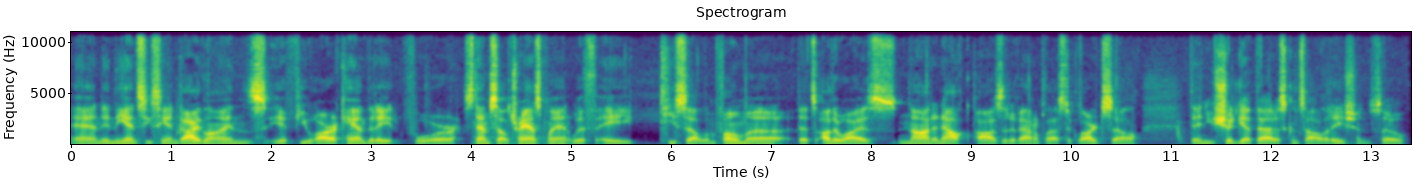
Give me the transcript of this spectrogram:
And in the NCCN guidelines, if you are a candidate for stem cell transplant with a T cell lymphoma that's otherwise not an ALK positive anaplastic large cell, then you should get that as consolidation. So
